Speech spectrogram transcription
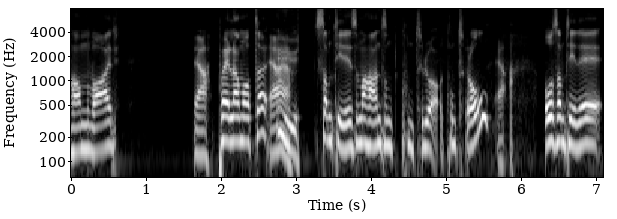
han var Ja. på en eller annen måte. Ut, samtidig som å ha en sånn kontroll, kontroll ja. og samtidig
